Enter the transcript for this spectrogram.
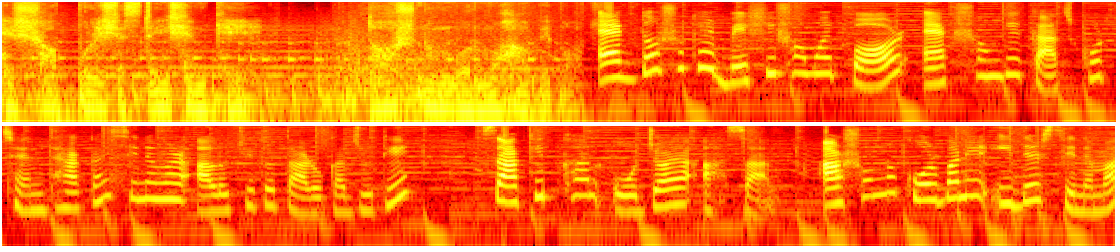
দেশের সব পুলিশ স্টেশনকে দশ নম্বর মহাবিপদ। এক দশকের বেশি সময় পর একসঙ্গে কাজ করছেন ঢাকায় সিনেমার আলোচিত তারকা জুটি সাকিব খান ও জয়া আহসান। আসন্ন কোরবানির ঈদের সিনেমা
